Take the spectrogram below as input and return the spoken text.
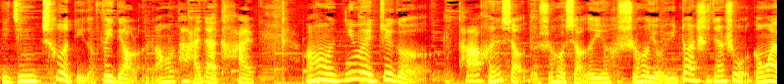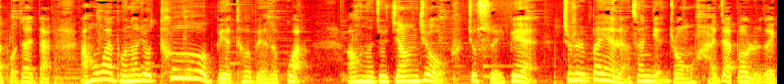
已经彻底的废掉了，然后他还在开。然后因为这个，他很小的时候，小的时候有一段时间是我跟外婆在带，然后外婆呢就特别特别的惯，然后呢就将就，就随便。就是半夜两三点钟还在抱着在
